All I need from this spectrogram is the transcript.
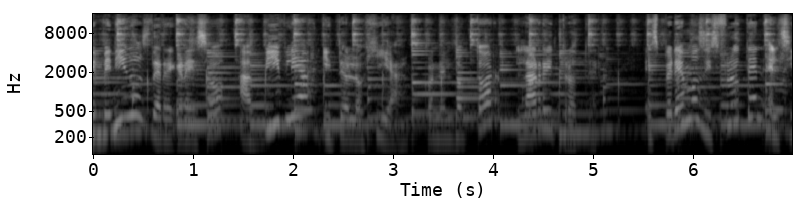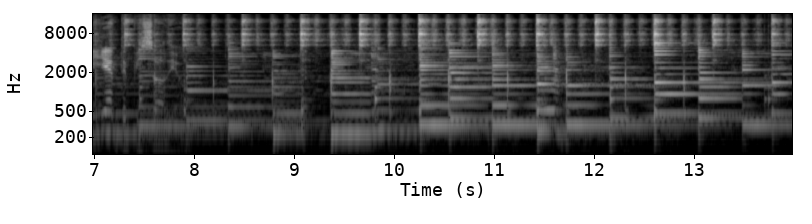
Bienvenidos de regreso a Biblia y Teología con el doctor Larry Trotter. Esperemos disfruten el siguiente episodio.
